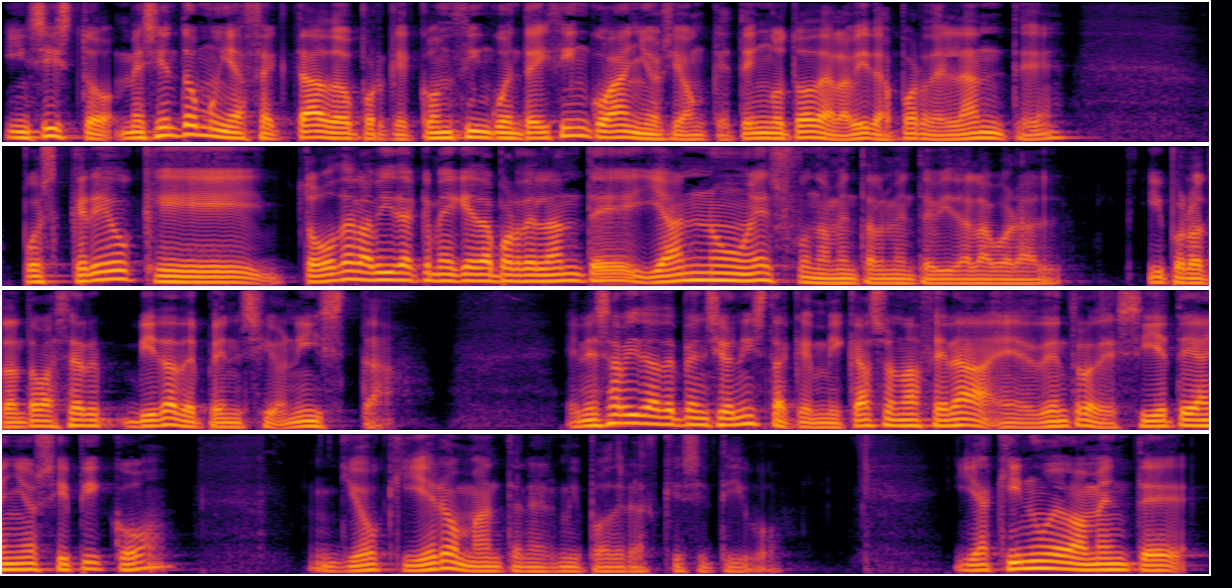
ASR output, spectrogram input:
Insisto, me siento muy afectado porque con 55 años y aunque tengo toda la vida por delante, pues creo que toda la vida que me queda por delante ya no es fundamentalmente vida laboral y por lo tanto va a ser vida de pensionista. En esa vida de pensionista, que en mi caso nacerá eh, dentro de siete años y pico, yo quiero mantener mi poder adquisitivo. Y aquí nuevamente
